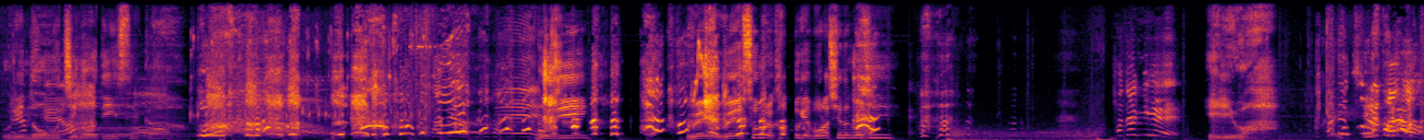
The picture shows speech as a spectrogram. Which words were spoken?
우리 노호징 어디 있을까 뭐지 왜 왜 숨을 가쁘게 몰아쉬는 거지 이리 와 싫어요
